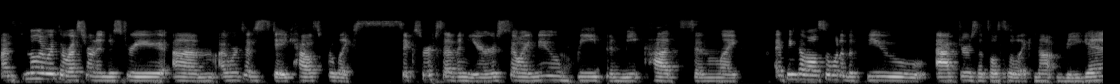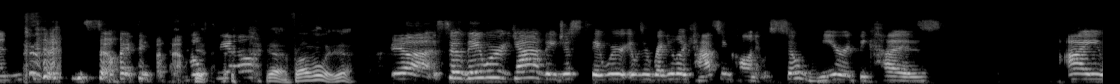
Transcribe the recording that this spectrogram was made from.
I'm familiar with the restaurant industry. Um, I worked at a steakhouse for like six or seven years, so I knew beef and meat cuts, and like I think I'm also one of the few actors that's also like not vegan. so I think that, that helps me out. Yeah, probably. Yeah. Yeah. So they were, yeah, they just, they were, it was a regular casting call and it was so weird because I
